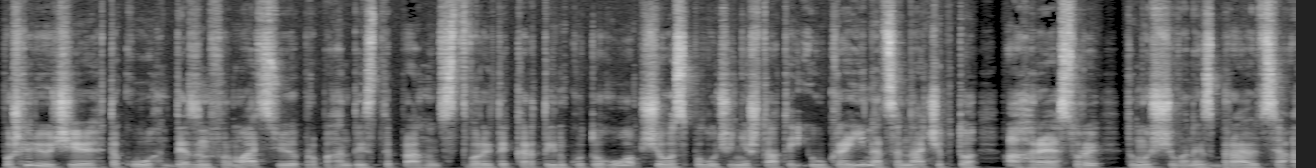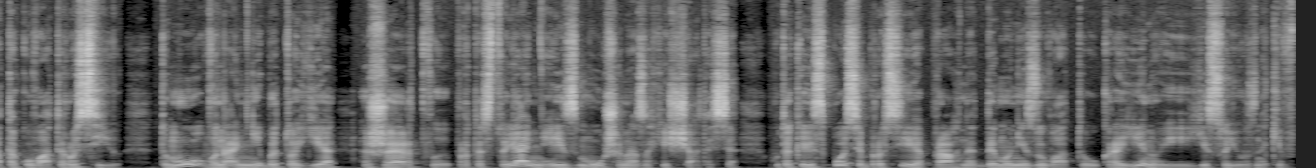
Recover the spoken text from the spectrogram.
Поширюючи таку дезінформацію, пропагандисти прагнуть створити картинку того, що Сполучені Штати і Україна це, начебто, агресори, тому що вони збираються атакувати Росію. Тому вона, нібито, є жертвою протистояння і змушена захищатися. У такий спосіб Росія прагне демонізувати Україну і її союзників.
